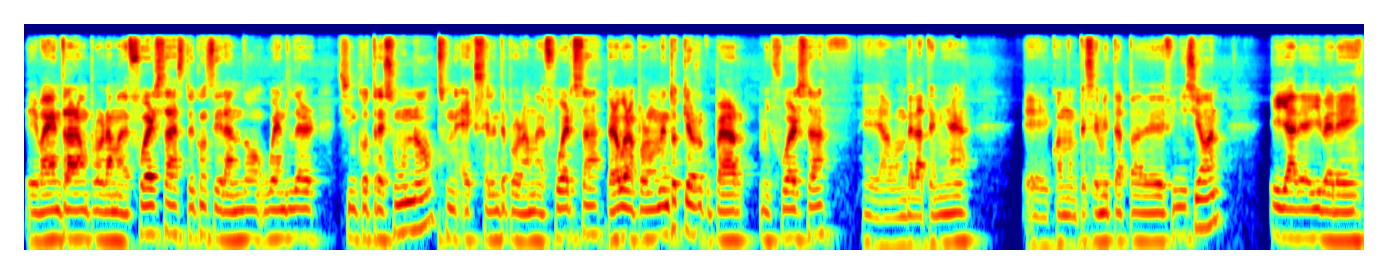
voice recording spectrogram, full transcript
eh, vaya a entrar a un programa de fuerza. Estoy considerando Wendler 531. Es un excelente programa de fuerza. Pero bueno, por el momento quiero recuperar mi fuerza eh, a donde la tenía eh, cuando empecé mi etapa de definición. Y ya de ahí veré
